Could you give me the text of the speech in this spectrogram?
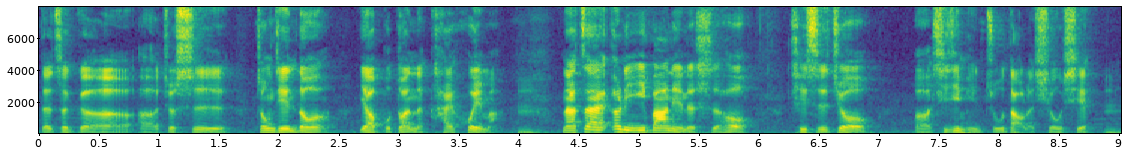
的这个呃，就是中间都要不断的开会嘛。嗯。那在二零一八年的时候，其实就呃，习近平主导了修宪，嗯，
